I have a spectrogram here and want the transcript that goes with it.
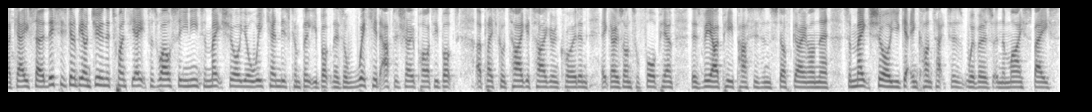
Okay, so this is going to be on June the 28th as well. So you need to make sure your weekend is completely booked. There's a wicked after show party booked at a place called Tiger Tiger in Croydon. It goes on till 4 p.m. There's VIP passes and stuff stuff going on there. So make sure you get in contact with us in the MySpace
